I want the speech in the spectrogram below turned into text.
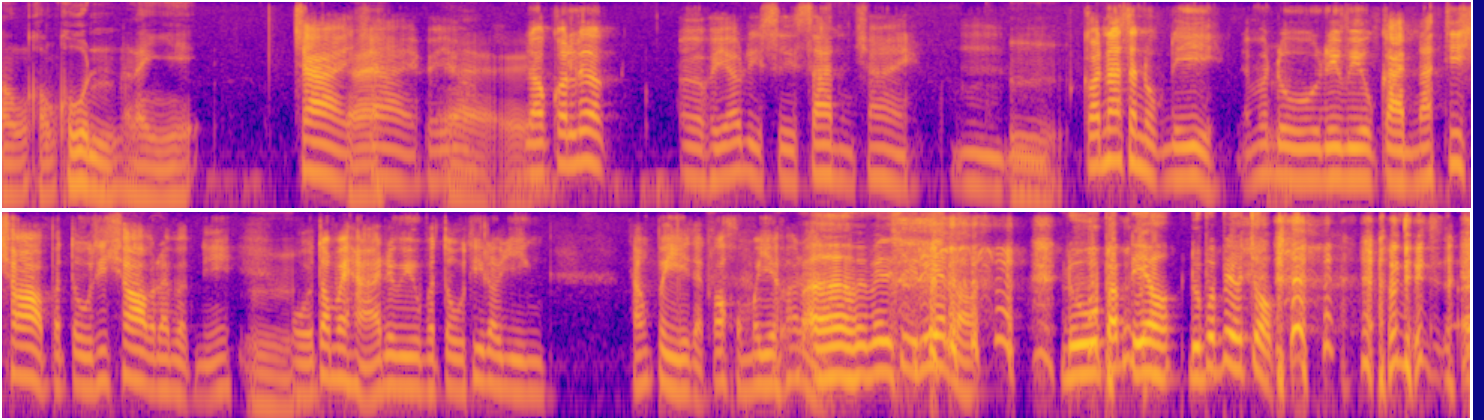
ของของคุณอะไรอย่างนี้ ใช่ใช่ไหมใช่พยายามเออเออเราก็เลือกเออพยายามดีซีซั่นใช่อืมอืมก็น่าสนุกดีเดี๋ยวมาดูรีวิวกันนะที่ชอบประตูที่ชอบอะไรแบบนี้อืมโอ้ต้องไปหารีวิวประตูที่เรายิง ทั้งปีแต่ก็คงไม่เยอะเท่าไหร่เออมันไม่ได้ซีเรียสหรอกดูแป๊บเดียว ดูแป๊บเดียวจบเอ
